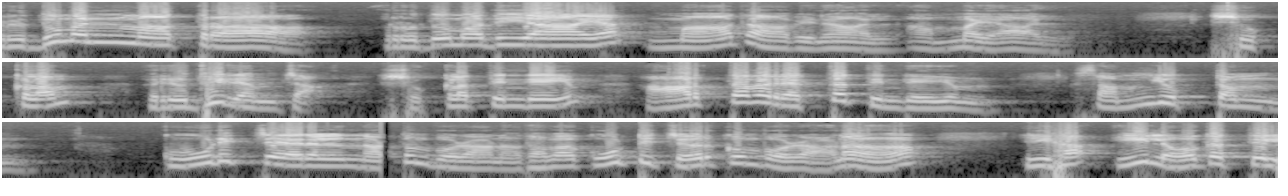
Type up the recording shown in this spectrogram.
ഋതുമൻ മാത്ര ഋതുമതിയായ മാതാവിനാൽ അമ്മയാൽ. ശുക്ലം രുധിരം ച ശുക്ലത്തിന്റെയും ആർത്തവ രക്തത്തിന്റെയും സംയുക്തം കൂടിച്ചേരൽ നടത്തുമ്പോഴാണ് അഥവാ കൂട്ടിച്ചേർക്കുമ്പോഴാണ് ഇഹ ഈ ലോകത്തിൽ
